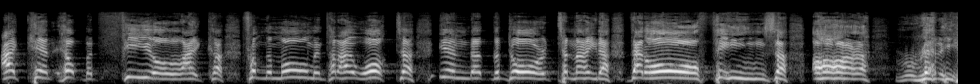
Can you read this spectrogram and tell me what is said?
I can't help but feel like uh, from the moment that I walked uh, in the, door tonight uh, that all things are ready.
